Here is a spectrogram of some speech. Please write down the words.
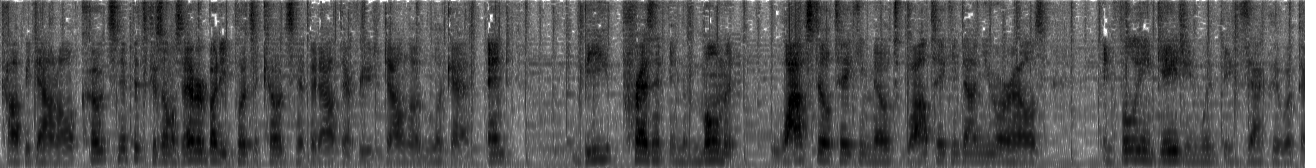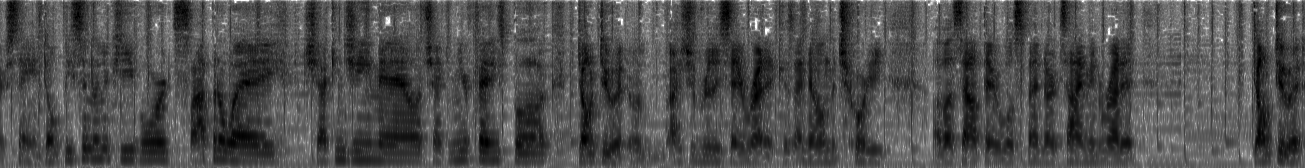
copy down all code snippets, because almost everybody puts a code snippet out there for you to download and look at, and be present in the moment while still taking notes, while taking down URLs, and fully engaging with exactly what they're saying. Don't be sitting on your keyboard, slapping away, checking Gmail, checking your Facebook. Don't do it. I should really say Reddit, because I know a majority of us out there will spend our time in Reddit. Don't do it.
